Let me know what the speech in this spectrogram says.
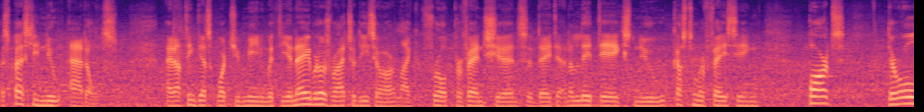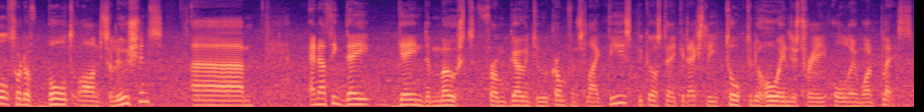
especially new add-ons. And I think that's what you mean with the enablers, right? So these are like fraud prevention, data analytics, new customer-facing parts. They're all sort of bolt-on solutions. Um, and I think they gain the most from going to a conference like this because they could actually talk to the whole industry all in one place.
